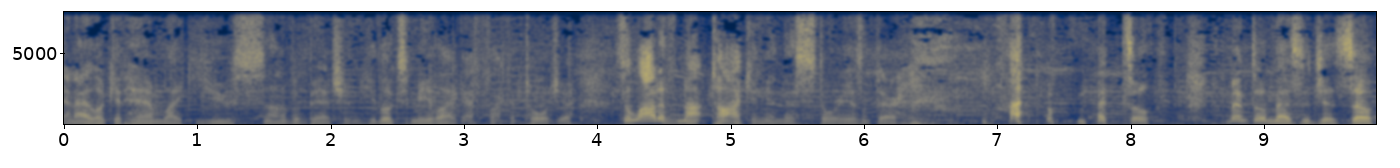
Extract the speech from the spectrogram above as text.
And I look at him like, you son of a bitch. And he looks at me like, I fucking told you. There's a lot of not talking in this story, isn't there? a lot of mental, mental messages. So,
